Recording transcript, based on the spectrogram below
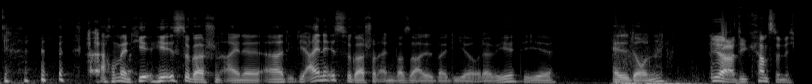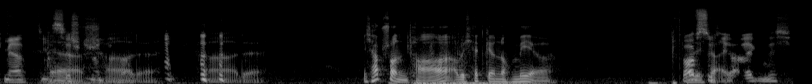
Ach Moment, hier, hier ist sogar schon eine. Äh, die, die eine ist sogar schon ein Vasall bei dir, oder wie? Die Heldon. Ja, die kannst du nicht mehr. Die ist ja, Ja, schon. schade. Schade. Ich habe schon ein paar, aber ich hätte gern noch mehr. Läufst du hier eigentlich?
